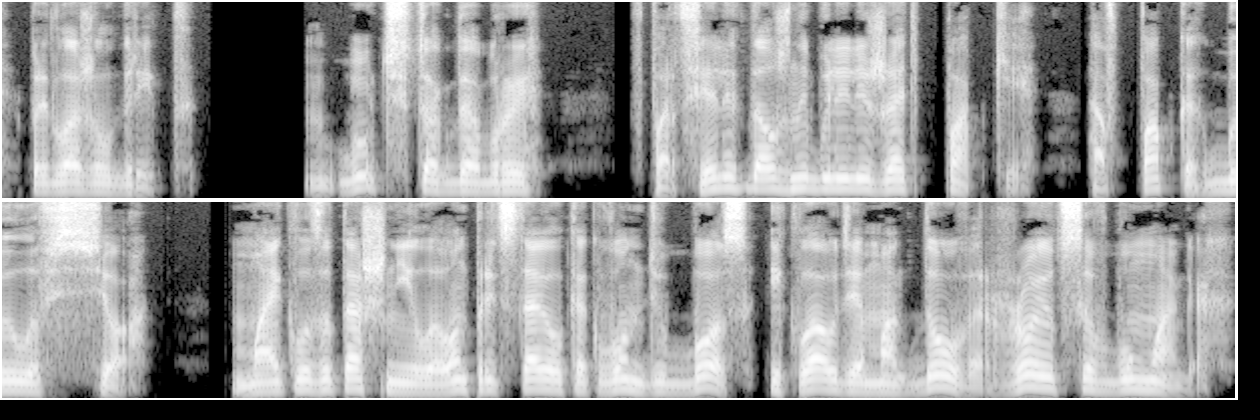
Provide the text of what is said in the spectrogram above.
— предложил Грит. «Будьте так добры». В портфелях должны были лежать папки, а в папках было все. Майкла затошнило, он представил, как Вон Дюбос и Клаудия Макдовер роются в бумагах.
